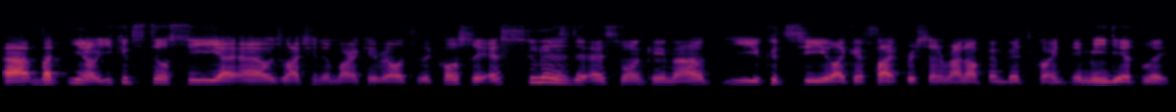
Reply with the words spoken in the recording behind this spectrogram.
Uh, but you know, you could still see. I, I, was watching the market relatively closely. As soon as the S1 came out, you could see like a five percent run up in Bitcoin immediately.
